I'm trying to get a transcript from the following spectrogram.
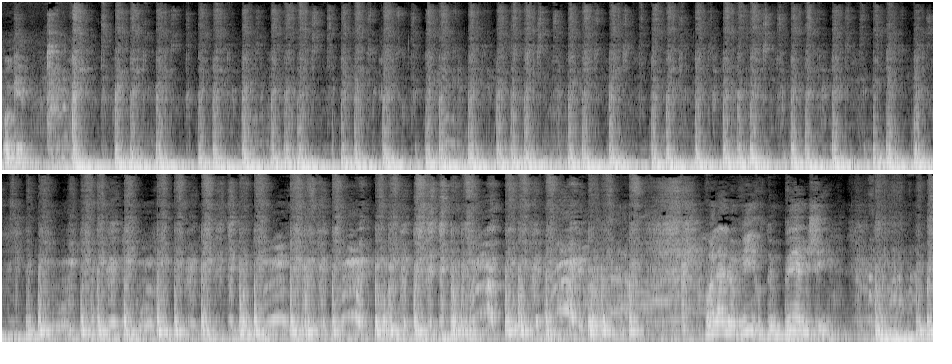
Ok. Voilà le rire de BMG. Je me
